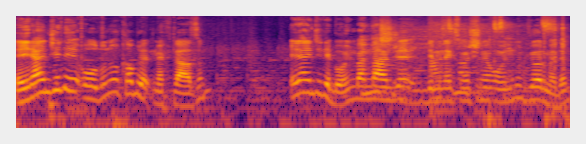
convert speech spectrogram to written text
Eğlenceli olduğunu kabul etmek lazım. Eğlenceli bir oyun. Ben daha önce Demon X Machina oyununu görmedim.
